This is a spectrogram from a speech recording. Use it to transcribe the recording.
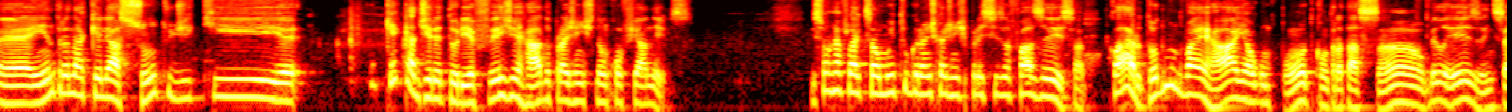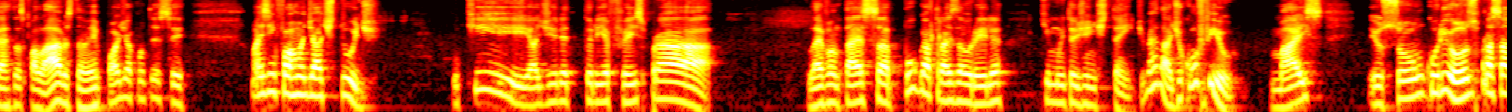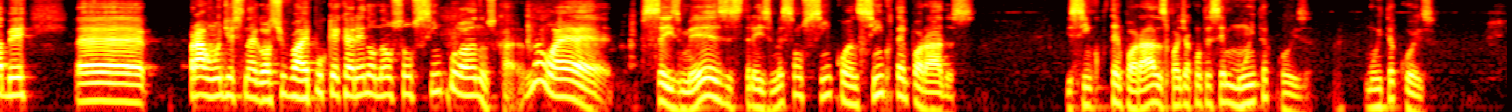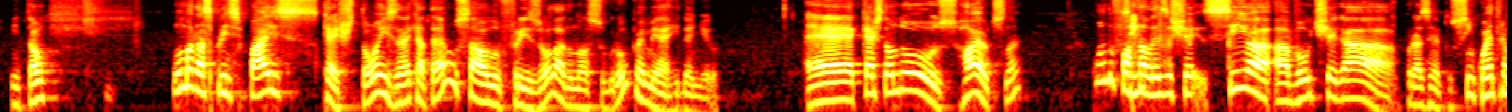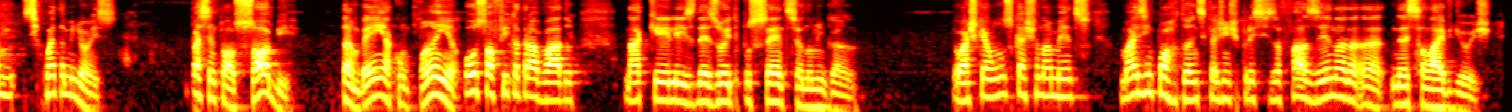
É, entra naquele assunto de que é, o que, que a diretoria fez de errado para a gente não confiar neles? Isso é uma reflexão muito grande que a gente precisa fazer, sabe? Claro, todo mundo vai errar em algum ponto, contratação, beleza, em certas palavras também pode acontecer, mas em forma de atitude. O que a diretoria fez para levantar essa pulga atrás da orelha que muita gente tem? De verdade, eu confio, mas eu sou um curioso para saber é, para onde esse negócio vai, porque querendo ou não, são cinco anos, cara. Não é seis meses, três meses, são cinco anos, cinco temporadas. E cinco temporadas pode acontecer muita coisa, muita coisa. Então, uma das principais questões, né, que até o Saulo frisou lá no nosso grupo, MR Danilo, é questão dos royalties, né? Quando Fortaleza, se a, a Volt chegar, por exemplo, 50, 50 milhões, o percentual sobe, também acompanha, ou só fica travado naqueles 18%, se eu não me engano? Eu acho que é um dos questionamentos mais importantes que a gente precisa fazer na- na- nessa live de hoje.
